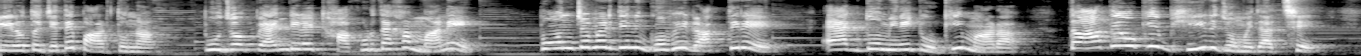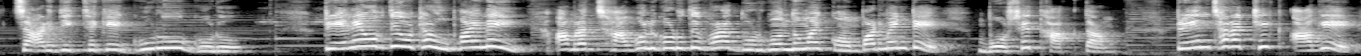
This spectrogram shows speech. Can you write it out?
বেরোতে যেতে পারতো না। পুজো প্যান্ডেলে ঠাকুর দেখা মানে পঞ্চমের দিন গভীর রাত্রিরে এক দু মিনিট উকি মারা। তাতেও কি ভিড় জমে যাচ্ছে? চারিদিক থেকে গুরু গুরু ট্রেনে অবধি ওঠার উপায় নেই। আমরা ছাগল গরুতে ভরা দুর্গন্ধময় কম্পার্টমেন্টে বসে থাকতাম। ট্রেন ছাড়ার ঠিক আগে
